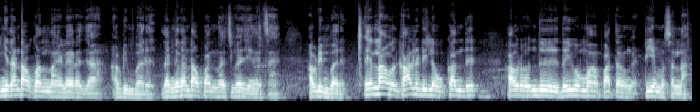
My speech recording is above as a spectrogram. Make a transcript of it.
இங்கே தாண்டா உட்காந்துதான் இளையராஜா அப்படிம்பாரு. இங்கே தாண்டா உட்காந்துதான் சிவாஜி கணேசன் அப்படிம்பாரு. எல்லாம் அவர் காலடியில் உட்காந்து அவரை வந்து தெய்வமாக பார்த்தவங்க டிஎம்எஸ் எல்லாம்.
